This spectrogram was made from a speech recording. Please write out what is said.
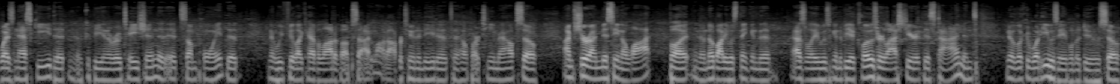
Wesneski that you know could be in a rotation at, at some point that you know we feel like have a lot of upside, a lot of opportunity to, to help our team out. So I'm sure I'm missing a lot, but you know nobody was thinking that Alzolay was going to be a closer last year at this time, and you know look at what he was able to do. So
